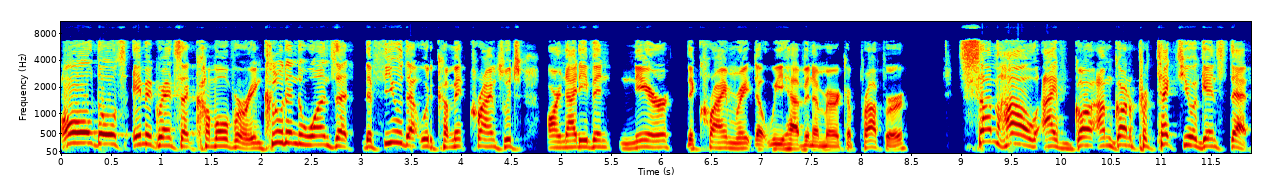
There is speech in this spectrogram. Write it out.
all those immigrants that come over, including the ones that the few that would commit crimes which are not even near the crime rate that we have in America proper, somehow I've got I'm going to protect you against that.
